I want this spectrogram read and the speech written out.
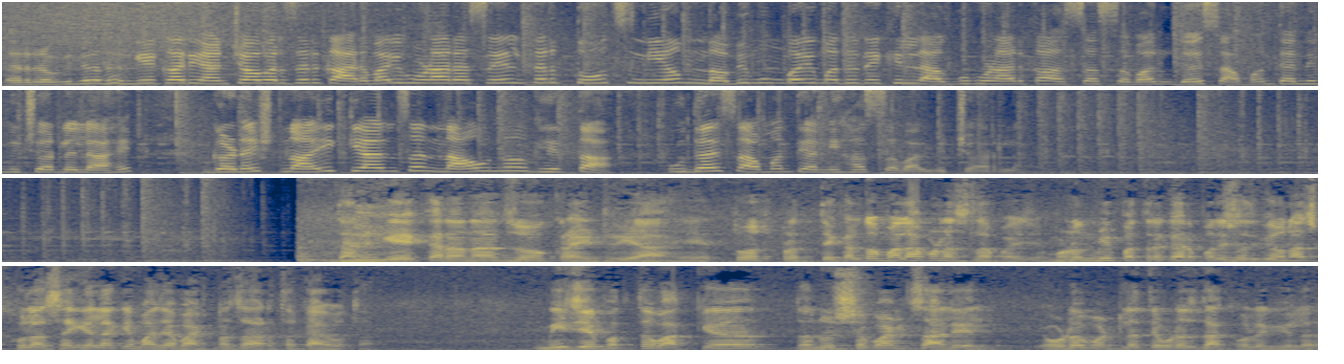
तर रवींद्र धंगेकर यांच्यावर जर कारवाई होणार असेल तर तोच नियम नवी मुंबईमध्ये देखील लागू होणार का असा सवाल उदय सामंत यांनी विचारलेला आहे. गणेश नाईक यांचं नाव न घेता उदय सामंत यांनी हा सवाल विचारला. धनगेकरांना जो क्रायटेरिया आहे तोच प्रत्येकाला तो मला पण असला पाहिजे. म्हणून मी पत्रकार परिषद घेऊन आज खुलासा केला की माझ्या भाषणाचा अर्थ काय होता. मी जे फक्त वाक्य धनुष्यबाण चालेल एवढं म्हटलं तेवढंच दाखवलं गेलं.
